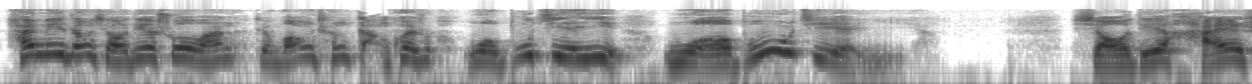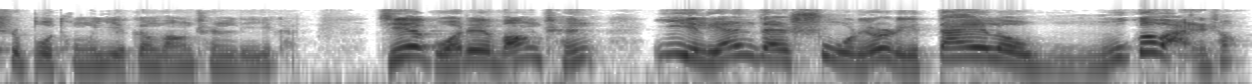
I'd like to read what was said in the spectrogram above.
还没等小蝶说完呢，这王晨赶快说：“我不介意，我不介意呀！”小蝶还是不同意跟王晨离开。结果这王晨一连在树林里待了五个晚上，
